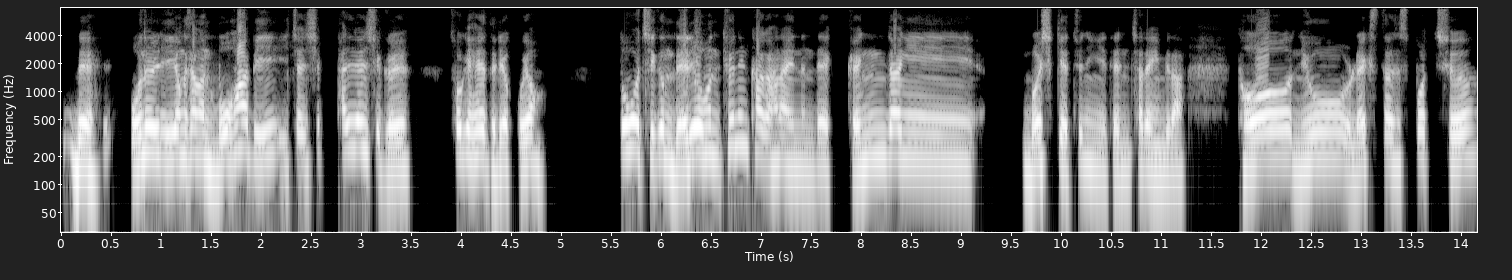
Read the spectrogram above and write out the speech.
네, 오늘 이 영상은 모하비 2018년식을 소개해 드렸고요. 또 지금 내려온 튜닝카가 하나 있는데 굉장히 멋있게 튜닝이 된 차량입니다. 더 뉴 렉스턴 스포츠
